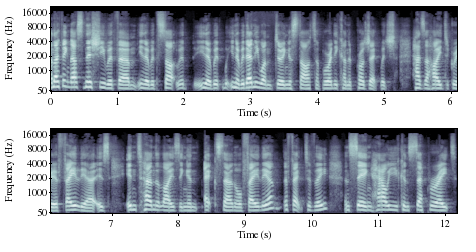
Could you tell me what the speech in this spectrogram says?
And i think that's an issue with um you know with start with you know with you know with anyone doing a startup or any kind of project which has a high degree of failure is internalizing an external failure effectively and seeing how you can separate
